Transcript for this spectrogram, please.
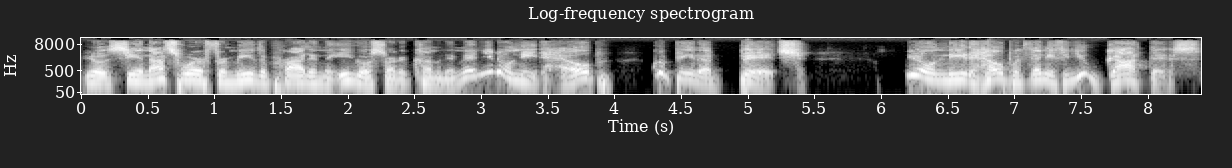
you know see and that's where for me the pride and the ego started coming in. Man you don't need help quit being a bitch. You don't need help with anything. You got this.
